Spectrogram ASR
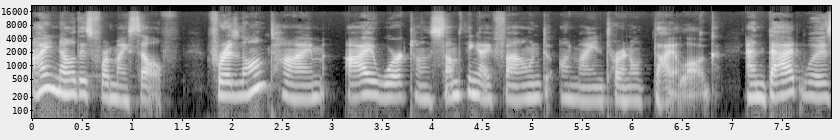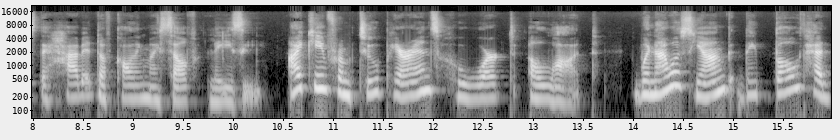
I know this for myself. For a long time, I worked on something I found on my internal dialogue. And that was the habit of calling myself lazy. I came from two parents who worked a lot. When I was young, they both had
